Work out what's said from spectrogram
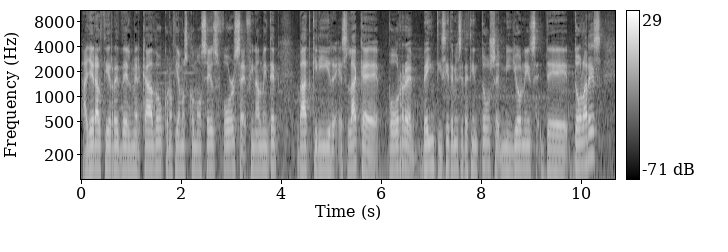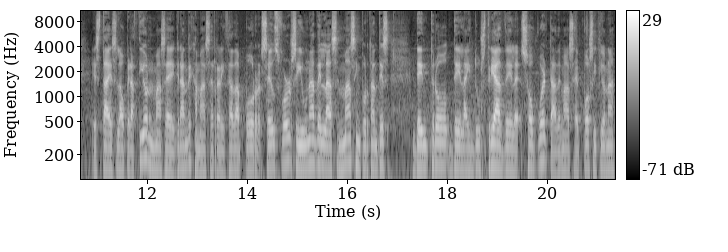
ayer al cierre del mercado conocíamos como Salesforce finalmente va a adquirir Slack por 27.700 millones de dólares. Esta es la operación más grande jamás realizada por Salesforce y una de las más importantes dentro de la industria del software. Además, se posiciona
